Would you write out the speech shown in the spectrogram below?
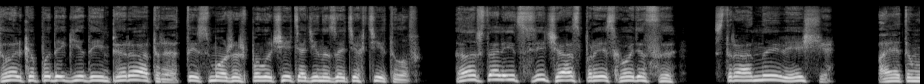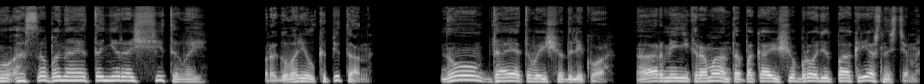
Только под эгидой императора ты сможешь получить один из этих титулов. А в столице сейчас происходят э, странные вещи, поэтому особо на это не рассчитывай», — проговорил капитан. «Ну, до этого еще далеко. Армия некроманта пока еще бродит по окрестностям,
